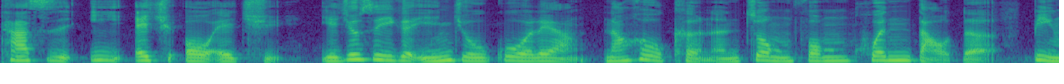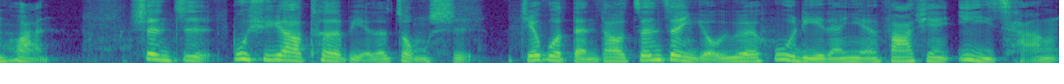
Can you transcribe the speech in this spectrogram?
他是 E H O H，也就是一个饮酒过量，然后可能中风昏倒的病患，甚至不需要特别的重视。结果等到真正有一位护理人员发现异常。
